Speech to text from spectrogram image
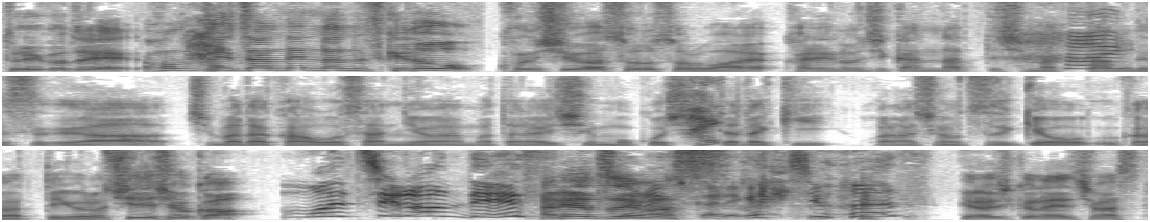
ということで本当に残念なんですけど、はい、今週はそろそろお別れの時間になってしまったんですが、はい、島田加穂さんにはまた来週もお越しいただき、はい、お話の続きを伺ってよろしいでしょうか？もちろんです。ありがとうございます。よろしくお願いします。よろしくお願いします。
